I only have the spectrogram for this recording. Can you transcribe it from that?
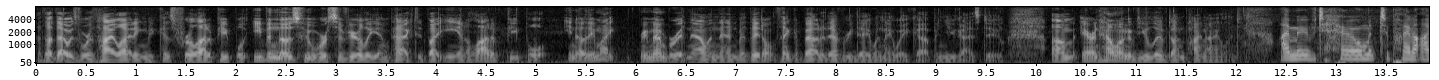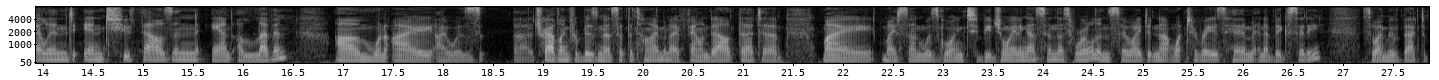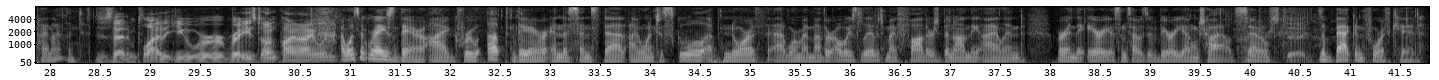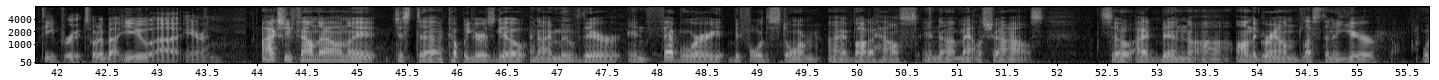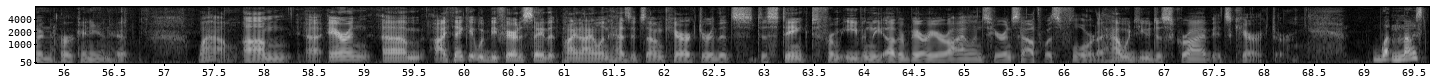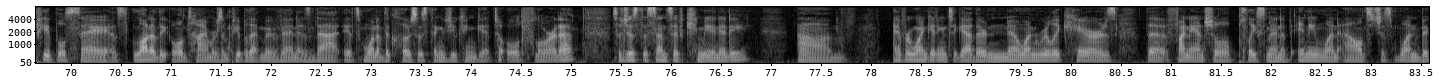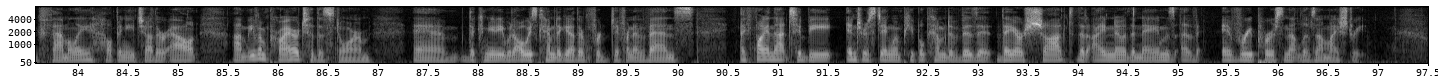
I thought that was worth highlighting because for a lot of people, even those who were severely impacted by Ian, a lot of people, you know, they might remember it now and then, but they don't think about it every day when they wake up, and you guys do. Um, Erin, how long have you lived on Pine Island? I moved home to Pine Island in 2011 um, when I, I was uh, traveling for business at the time, and I found out that uh, my my son was going to be joining us in this world, and so I did not want to raise him in a big city, so I moved back to Pine Island. Does that imply that you were raised on Pine Island? I wasn't raised there. I grew up there in the sense that I went to school up north, uh, where my mother always lived. My father's been on the island or in the area since I was a very young child, so Understood. I was a back and forth kid. Deep roots. What about you, uh, Erin? I actually found out on a, just a couple years ago, and I moved there in February before the storm. I bought a house in uh, House. So I'd been uh, on the ground less than a year when Hurricane Ian hit. Wow. Um, uh, Erin, um, I think it would be fair to say that Pine Island has its own character that's distinct from even the other barrier islands here in southwest Florida. How would you describe its character? What most people say, as a lot of the old timers and people that move in, is that it's one of the closest things you can get to old Florida. So just the sense of community. Um, everyone getting together. No one really cares the financial placement of anyone else, just one big family helping each other out. Um, even prior to the storm, um, the community would always come together for different events. I find that to be interesting when people come to visit. They are shocked that I know the names of every person that lives on my street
